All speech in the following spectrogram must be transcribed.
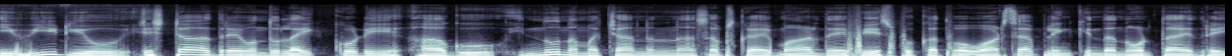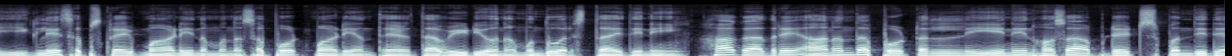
ಈ ವಿಡಿಯೋ ಇಷ್ಟ ಆದರೆ ಒಂದು ಲೈಕ್ ಕೊಡಿ ಹಾಗೂ ಇನ್ನೂ ನಮ್ಮ ಚಾನಲ್ನ ಸಬ್ಸ್ಕ್ರೈಬ್ ಮಾಡದೆ ಫೇಸ್ಬುಕ್ ಅಥವಾ ವಾಟ್ಸಪ್ ಲಿಂಕಿಂದ ನೋಡ್ತಾ ಇದ್ದರೆ ಈಗಲೇ ಸಬ್ಸ್ಕ್ರೈಬ್ ಮಾಡಿ ನಮ್ಮನ್ನು ಸಪೋರ್ಟ್ ಮಾಡಿ ಅಂತ ಹೇಳ್ತಾ ವಿಡಿಯೋನ ಮುಂದುವರಿಸ್ತಾ ಇದ್ದೀನಿ. ಹಾಗಾದರೆ ಆನಂದ ಪೋರ್ಟಲಲ್ಲಿ ಏನೇನು ಹೊಸ ಅಪ್ಡೇಟ್ಸ್ ಬಂದಿದೆ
